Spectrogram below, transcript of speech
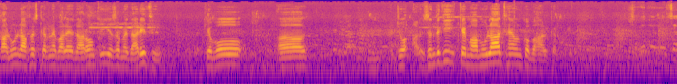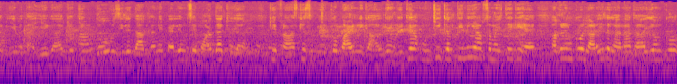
कानून नाफज करने वाले इदारों की ये ज़िम्मेदारी थी कि वो आ, जो ज़िंदगी के मामूलत हैं उनको बहाल करें। मनोर साहब ये बताइएगा कि जिन दो वज़ीर दाखिला ने पहले उनसे मुआहदा किया कि फ्रांस के सफीर को बाहर निकाल देंगे, क्या उनकी गलती नहीं आप समझते कि है? अगर उनको लड़ाई लगाना था या उनको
